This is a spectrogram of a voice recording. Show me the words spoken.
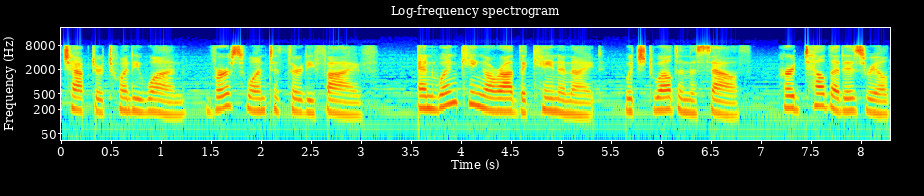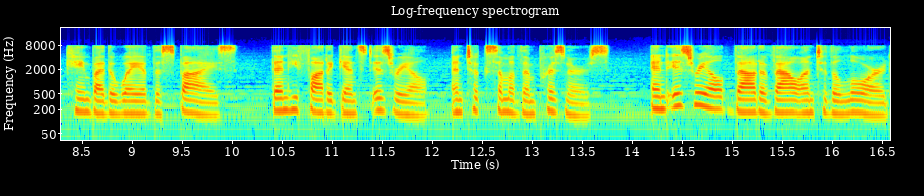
chapter 21, verse 1 to 35. And when King Arad the Canaanite, which dwelt in the south, heard tell that Israel came by the way of the spies, then he fought against Israel, and took some of them prisoners. And Israel vowed a vow unto the Lord,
